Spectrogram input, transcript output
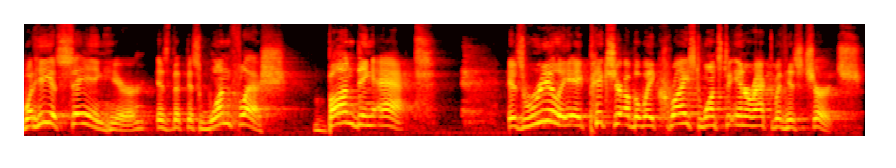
What he is saying here is that this one flesh bonding act is really a picture of the way Christ wants to interact with his church.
